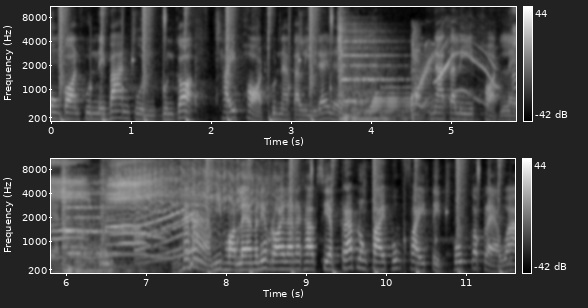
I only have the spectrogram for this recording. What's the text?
องค์กรคุณในบ้านคุณ คุณก็ใช้ port คุณนาตาลีได้เลย นาตาลีพอร์ตแลนด์มี port LAN มาเรียบร้อยแล้วนะครับ เสียบกราฟลงไปปุ๊บไฟติดปุ๊บก็แปลว่า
